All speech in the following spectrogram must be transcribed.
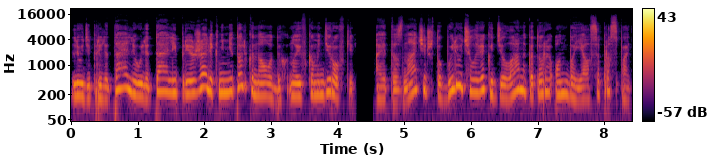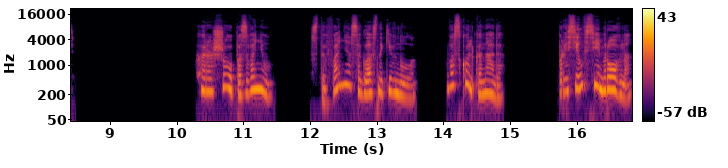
Люди прилетали, улетали, приезжали к ним не только на отдых, но и в командировки. А это значит, что были у человека дела, на которые он боялся проспать. «Хорошо, позвоню». Стефания согласно кивнула. «Во сколько надо?» «Просил в семь ровно».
